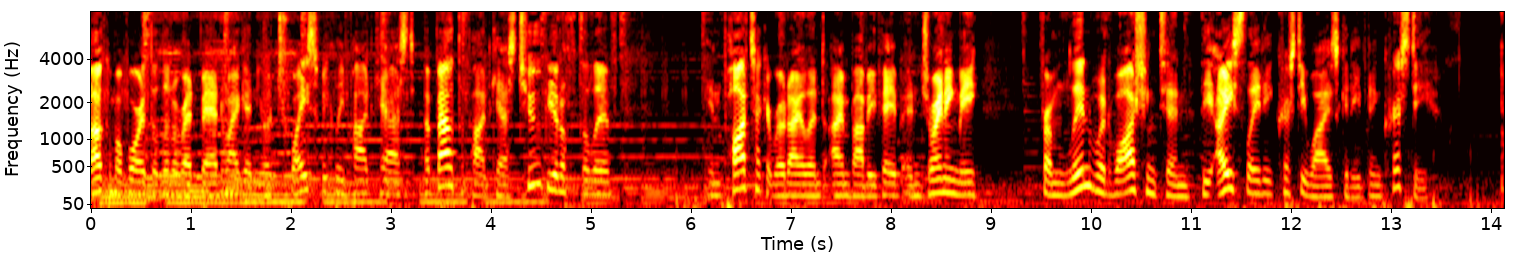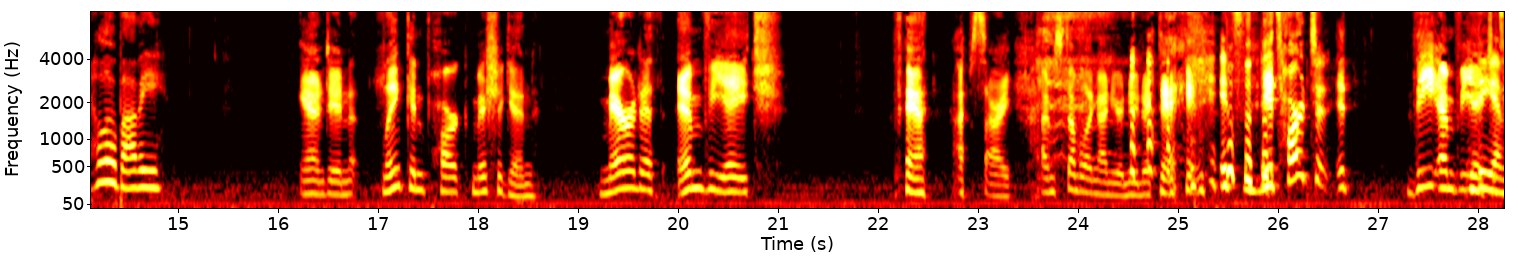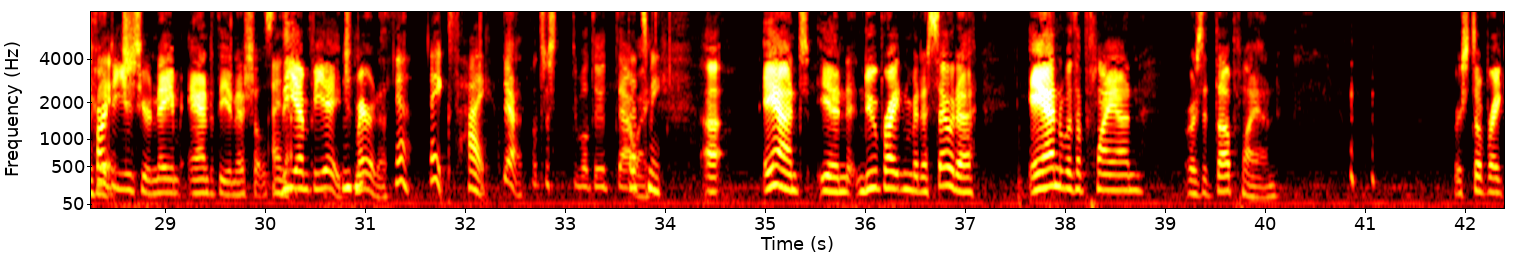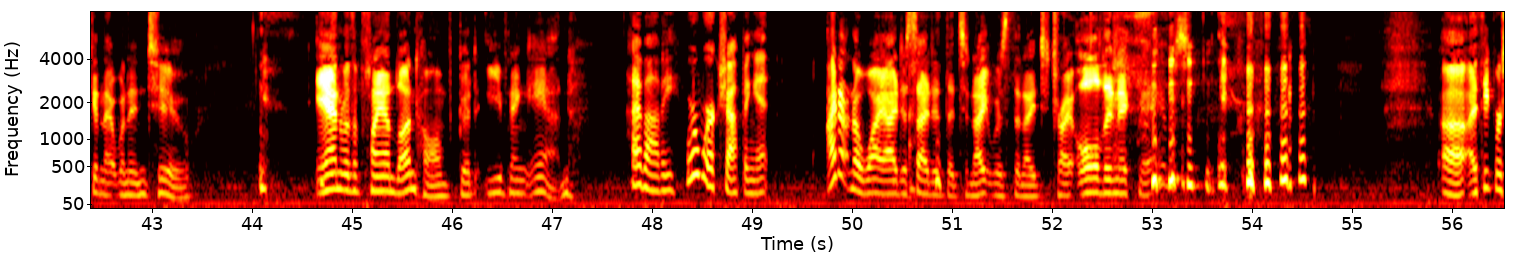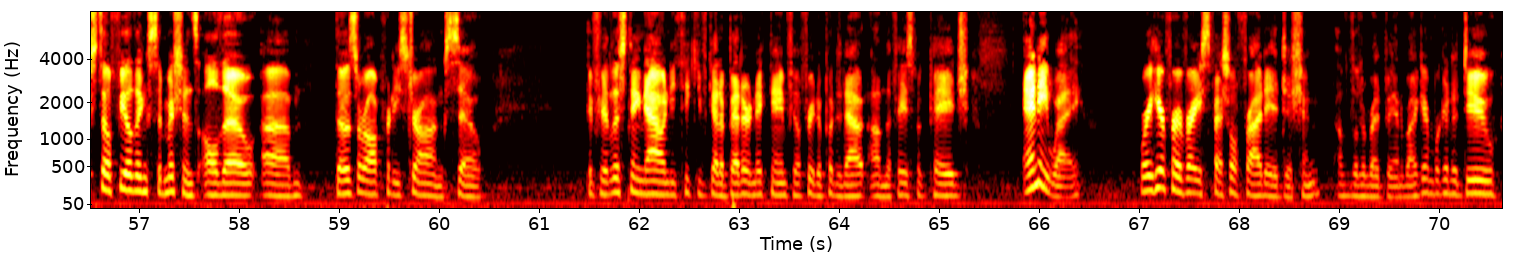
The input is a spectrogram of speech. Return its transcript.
Welcome aboard the Little Red Bandwagon, your twice weekly podcast about the podcast Too Beautiful to Live in Pawtucket, Rhode Island. I'm Bobby Pape, and joining me from Lynnwood, Washington, the Ice Lady, Christy Wise. Good evening, Christy. Hello, Bobby. And in Lincoln Park, Michigan, Meredith MVH. Man, I'm sorry. I'm stumbling on your new nickname. It's it's hard to it the MVH. The it's hard to use your name and the initials. The. MVH, Meredith. yeah. Thanks. Hi. Yeah, we'll just we'll do it that That's way. me. Uh, and in New Brighton, Minnesota, and with a plan, or is it the plan? We're still breaking that one in two. and with a plan, Lundholm. Good evening, Anne. Hi, Bobby. We're workshopping it. I don't know why I decided that tonight was the night to try all the nicknames. uh, I think we're still fielding submissions, although um, those are all pretty strong. So if you're listening now and you think you've got a better nickname, feel free to put it out on the Facebook page. Anyway, we're here for a very special Friday edition of Little Red Bandwagon. We're going to do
